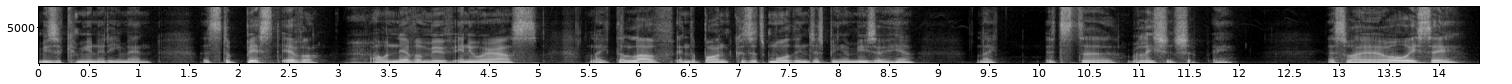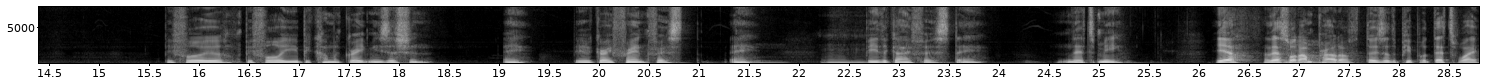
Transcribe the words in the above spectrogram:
music community, man. It's the best ever. I will never move anywhere else. Like the love and the bond, because it's more than just being a muso here. Like it's the relationship. Eh? That's why I always say, before you, before you become a great musician, eh, be a great friend first. Eh, be the guy first. Eh, that's me. Yeah, that's what I'm proud of. Those are the people. That's why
